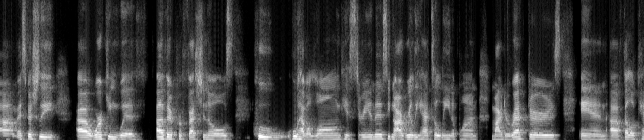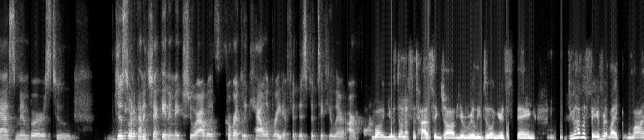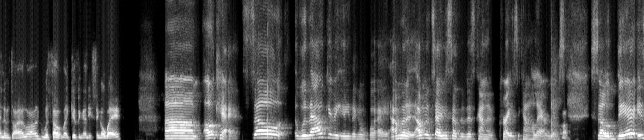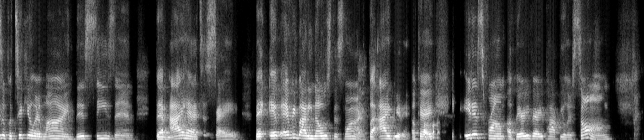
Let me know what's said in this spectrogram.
um, especially uh, working with other professionals who who have a long history in this. You know i really had to lean upon my directors and uh, fellow cast members to just sort of kind of check in and make sure I was correctly calibrated for this particular art form. Well, you've done a fantastic job. You're really doing your thing. Do you have a favorite like line of dialogue without like giving anything away? Um, okay. So without giving anything away, I'm gonna I'm gonna tell you something that's kind of crazy, kind of hilarious. So there is a particular line this season that mm-hmm. I had to say that everybody knows this line, but I didn't. Okay. Uh-huh. It is from a very, very popular song.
